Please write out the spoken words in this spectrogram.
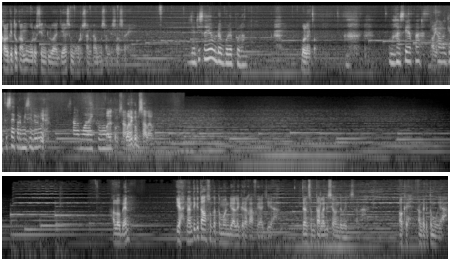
Kalau gitu kamu urusin dulu aja semua urusan kamu sampai selesai. Jadi saya udah boleh pulang. Boleh kok. Makasih ya Pak. Oh, iya. Kalau gitu saya permisi dulu. Iya. Assalamualaikum. Waalaikumsalam. Waalaikumsalam. Halo Ben. Ya, nanti kita langsung ketemuan di Allegra Cafe aja ya. Dan sebentar lagi saya on the way di sana. Oke, sampai ketemu ya.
